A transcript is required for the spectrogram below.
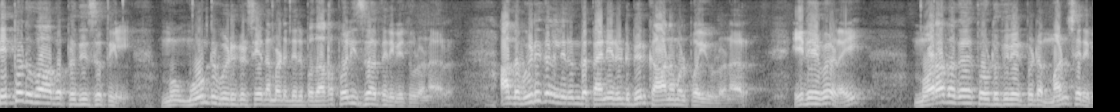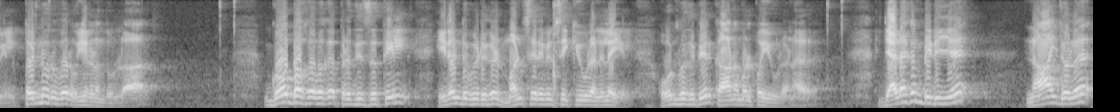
திப்படுவாவ பிரதேசத்தில் மூன்று வீடுகள் சேதமடைந்திருப்பதாக போலீசார் தெரிவித்துள்ளனர். அந்த வீடுகளில் இருந்த பன்னிரண்டு பேர் காணாமல் போயுள்ளனர். இதேவேளை மொரவக தோட்டத்தில் ஏற்பட்ட மண் சரிவில் பெண்ணொருவர் உயிரிழந்துள்ளார். கோபகவக பிரதேசத்தில் இரண்டு வீடுகள் மண் சரிவில் சிக்கியுள்ள நிலையில் ஒன்பது பேர் காணாமல் போயுள்ளனர். ஜடகம்பிடிய நாய்தொல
